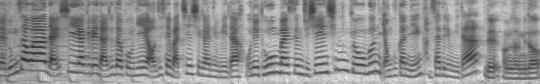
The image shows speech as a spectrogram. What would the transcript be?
네, 농사와 날씨 이야기를 나누다 보니 어느새 마칠 시간입니다. 오늘 도움 말씀 주신 심교문 연구관님 감사드립니다. 네, 감사합니다.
